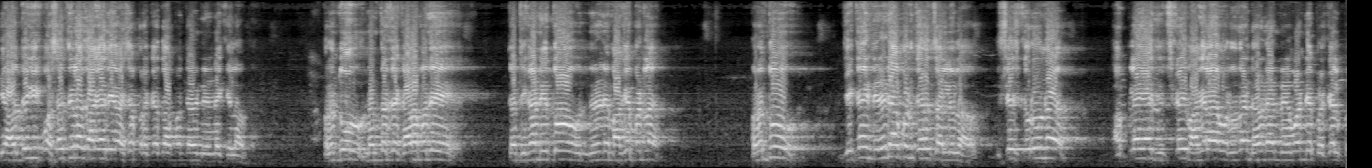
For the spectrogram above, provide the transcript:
ही औद्योगिक वसाहतीला जागा द्यावी अशा प्रकारचा आपण त्यावेळी निर्णय केला होता. परंतु नंतरच्या काळामध्ये त्या ठिकाणी तो निर्णय मागे पडला. परंतु जे काही निर्णय आपण करत चाललेलो आहोत विशेष करून आपल्या या दुष्काळी भागाला वरदान ठरणारा निळवंडे प्रकल्प.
